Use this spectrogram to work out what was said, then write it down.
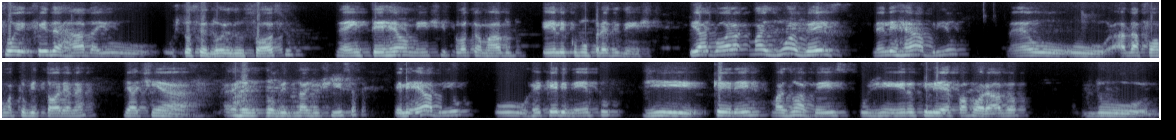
foi, fez errado aí o, os torcedores, o sócio, né, em ter realmente proclamado ele como presidente. E agora, mais uma vez, né, ele reabriu né, o, o, a da forma que o Vitória né, já tinha resolvido na justiça, ele reabriu o requerimento de querer, mais uma vez, o dinheiro que lhe é favorável do,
